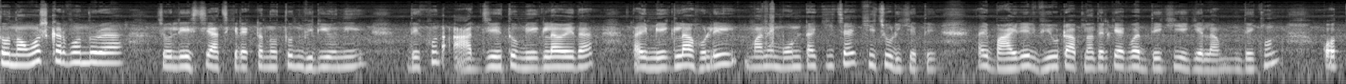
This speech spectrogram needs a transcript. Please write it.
তো নমস্কার বন্ধুরা, চলে এসেছি আজকের একটা নতুন ভিডিও নিয়ে। দেখুন, আজ যেহেতু মেঘলা ওয়েদার তাই মেঘলা হলেই মানে মনটা কী চায়? খিচুড়ি খেতে। তাই বাইরের ভিউটা আপনাদেরকে একবার দেখিয়ে গেলাম। দেখুন, কত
